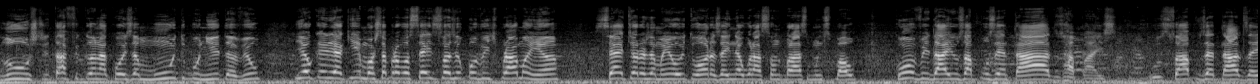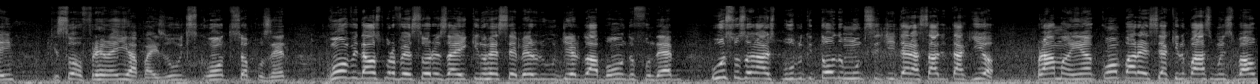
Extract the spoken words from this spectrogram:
Lustre, tá ficando a coisa muito bonita, viu? E eu queria aqui mostrar pra vocês e fazer o um convite pra amanhã. 7 horas da manhã, 8 horas, a inauguração do Palácio Municipal. Convidar aí os aposentados, rapaz os aposentados aí que sofreram aí, rapaz, o desconto do seu aposento. Convidar os professores aí que não receberam o dinheiro do abono do Fundeb, os funcionários públicos, todo mundo se sentir interessado e estar aqui, ó, para amanhã comparecer aqui no Palácio Municipal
